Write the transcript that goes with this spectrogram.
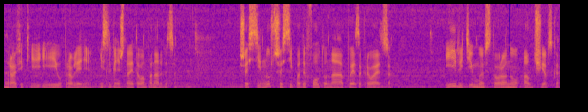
графики и управление, если, конечно, это вам понадобится. Шасси. Ну, шасси по дефолту на П закрывается. И летим мы в сторону Алчевска,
